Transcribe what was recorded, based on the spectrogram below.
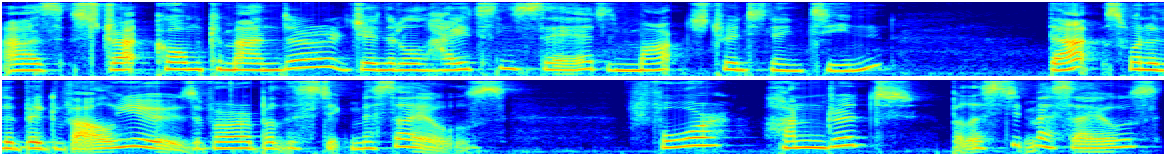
As Stratcom Commander General Hyten said in March 2019, that's one of the big values of our ballistic missiles. 400 ballistic missiles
